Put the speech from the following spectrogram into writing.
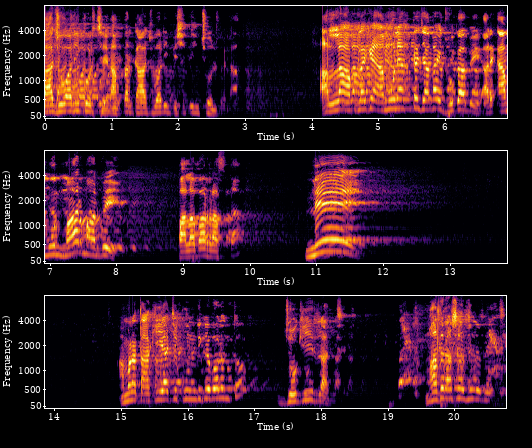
গাজওয়ারি করছেন, আপনার গাজওয়ারি বেশি দিন চলবে না। আল্লাহ আপনাকে এমন একটা জায়গায় ঢুকাবে আর এমন মার মারবে, পালাবার রাস্তা নে আমরা তাকিয়ে আছি কোন দিকে বলেন তো? যোগীর রাজ্যে। মাদ্রাসা ভেঙে ফেলছে,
